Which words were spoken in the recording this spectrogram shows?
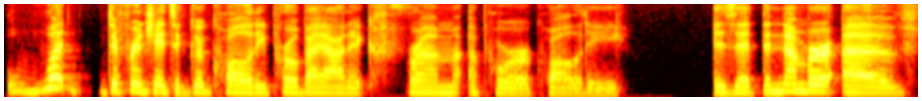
What differentiates a good quality probiotic from a poorer quality? Is it the number of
